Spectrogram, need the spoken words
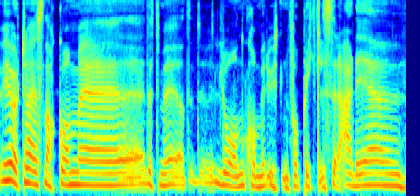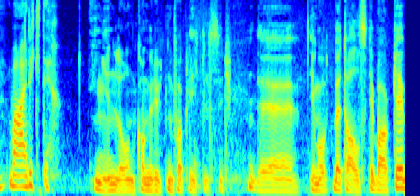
vi hørte her snakk om eh, dette med at lån kommer uten forpliktelser. Er det, hva er riktig? Ingen lån kommer uten forpliktelser. Det, de må betales tilbake.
